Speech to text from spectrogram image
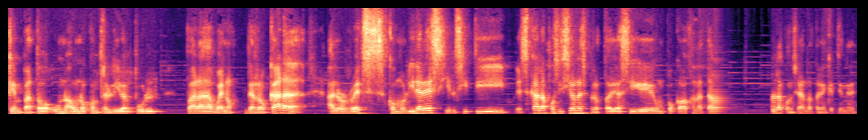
que empató uno a uno contra el Liverpool para, bueno, derrocar a, a, los Reds como líderes y el City escala posiciones, pero todavía sigue un poco abajo en la tabla, considerando también que tiene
